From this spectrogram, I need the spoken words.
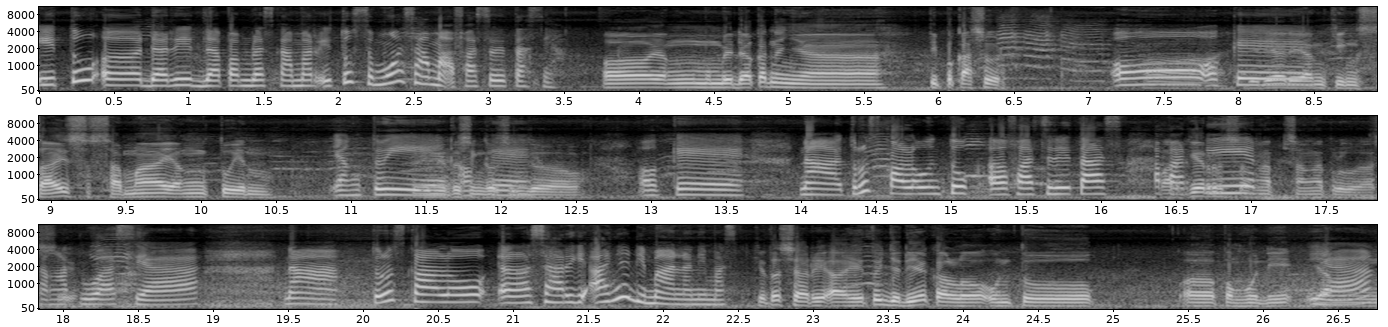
itu eh, dari 18 kamar itu semua sama fasilitasnya. Eh, yang membedakan hanya tipe kasur. Oh Ah, oke. Jadi ada yang king size sama yang twin. Yang twin. Twin itu single-single. Oke. Nah, terus kalau untuk eh, fasilitas Parkir, parkir, sangat sangat luas. sangat sih. luas ya. Nah, terus kalau eh, syariahnya di mana nih, Mas? Kita syariah itu jadinya kalau untuk eh, penghuni Iya. yang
